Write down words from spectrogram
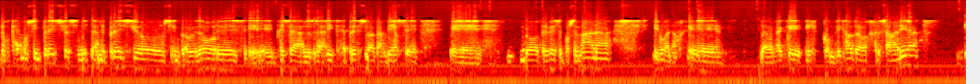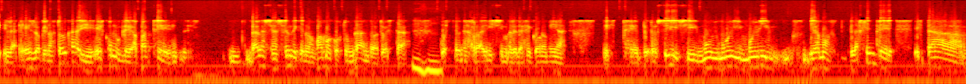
nos quedamos sin precios, sin listas de precios, sin proveedores, eh, empieza la lista de precios a cambiarse eh, dos o tres veces por semana. Y bueno, eh, la verdad que es complicado trabajar de esa manera, es lo que nos toca y es como que aparte da la sensación de que nos vamos acostumbrando a todas estas cuestiones rarísimas de las economías. Este, pero sí, sí, muy, muy, muy, digamos, la gente está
